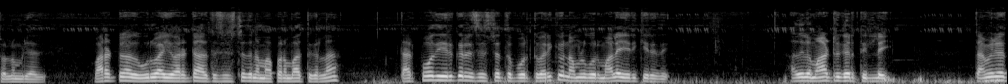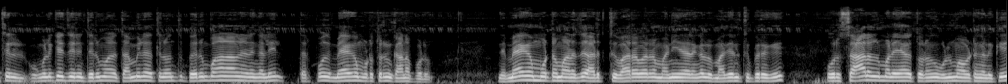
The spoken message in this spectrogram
சொல்ல முடியாது. வரட்டும் அது உருவாகி வரட்டும். அடுத்த சிஸ்டத்தை நம்ம அப்புறம் பார்த்துக்கலாம். தற்போது இருக்கிற சிஸ்டத்தை பொறுத்த வரைக்கும் நம்மளுக்கு ஒரு மழை இருக்கிறது. அதில் மாற்று கருத்து இல்லை. தமிழகத்தில் உங்களுக்கே தெரியும் திரும்ப தமிழகத்தில் வந்து பெரும்பாலான இடங்களில் தற்போது மேகமூட்டத்துடன் காணப்படும். இந்த மேகமூட்டமானது அடுத்து வர வர மணி நேரங்கள் ஒரு மதியானத்துக்கு பிறகு ஒரு சாரல் மழையாக தொடங்கும் உள் மாவட்டங்களுக்கு.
